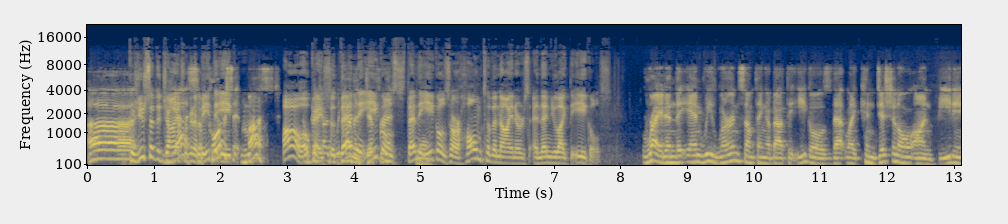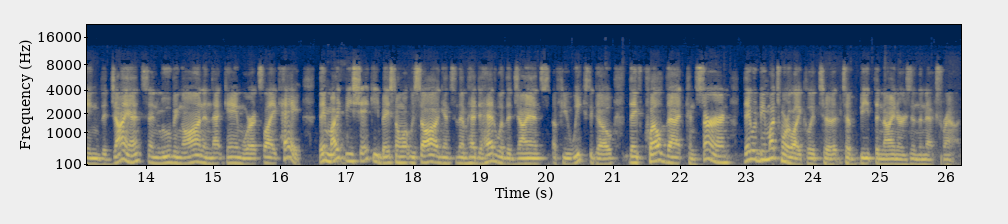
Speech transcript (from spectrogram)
Uh, Because you said the Giants yes, were going to beat of course the Eagles. it must. Oh, okay. Because So we then have a the different- Eagles, then the Eagles are home to the Niners, and then you like the Eagles. Right, and the and we learned something about the Eagles that like conditional on beating the Giants and moving on in that game where it's like, hey, they might be shaky based on what we saw against them head to head with the Giants a few weeks ago. They've quelled that concern. They would be much more likely to to beat the Niners in the next round.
